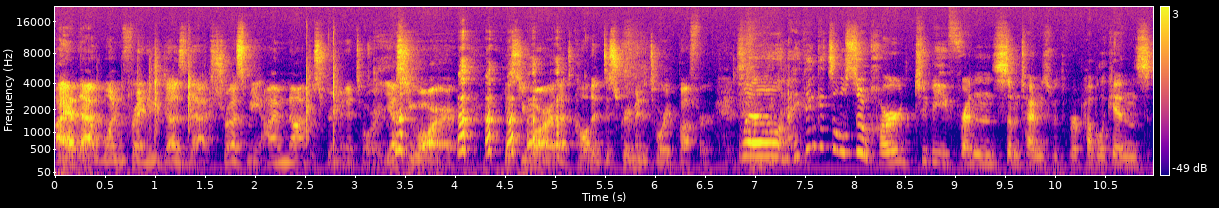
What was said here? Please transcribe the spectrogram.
I have that one friend who does that. Trust me, I'm not discriminatory. Yes, you are. Yes, you are. That's called a discriminatory buffer. well, I think it's also hard to be friends sometimes with Republicans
